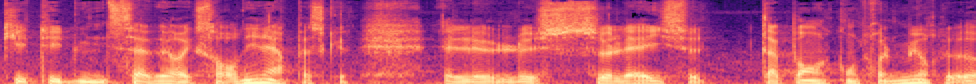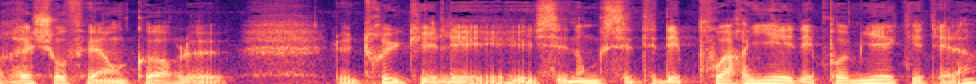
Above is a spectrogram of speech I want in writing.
qui étaient d'une saveur extraordinaire parce que le, le soleil se tapant contre le mur réchauffait encore le, le truc et les c'est donc c'était des poiriers et des pommiers qui étaient là.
